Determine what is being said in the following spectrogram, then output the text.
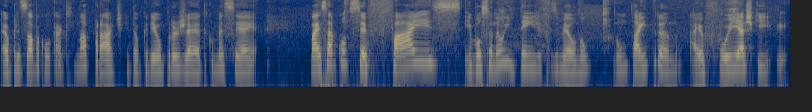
Aí eu precisava colocar aquilo na prática. Então eu criei um projeto comecei a. Mas sabe quando você faz e você não entende? Eu falei, assim, meu, não, não tá entrando. Aí eu fui, acho que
